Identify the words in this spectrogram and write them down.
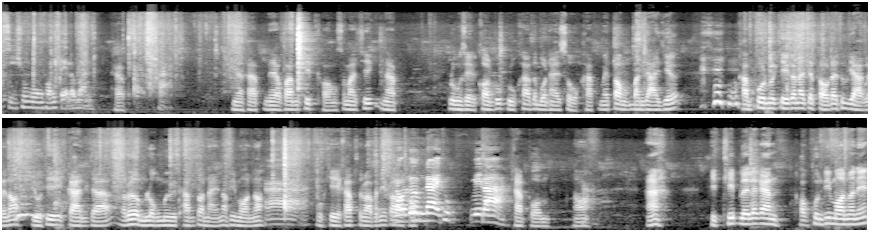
24 ชั่วโมงของแต่ละวันครับ ค่ะเนี่ยครับแนวความคิดของสมาชิกนะครับปรุงเสร็จก่อนผู้ปลูกข้าวตำบลไฮโศกครับ ไม่ต้องบรรยายเยอะ คำพูดเมื่อกี้ก็น่าจะตอบได้ทุกอย่างเลยเนาะอยู่ที่การจะเริ่มลงมือทำตอนไหนเนาะพี่มอนเนาะค่ะโอเคครับสำหรับวันนี้ก็ เราเริ่มได้ทุกเวลา ครับผมเนาะอะปิดคลิปเลยแล้วกัน ขอบคุณพี่มอนวันนี้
